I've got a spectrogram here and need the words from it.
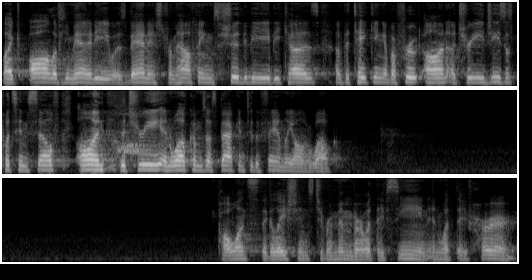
Like all of humanity was banished from how things should be because of the taking of a fruit on a tree, Jesus puts himself on the tree and welcomes us back into the family. All are welcome. Paul wants the Galatians to remember what they've seen and what they've heard,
